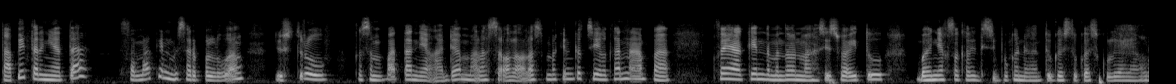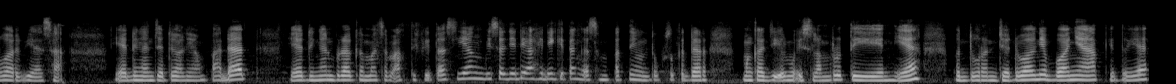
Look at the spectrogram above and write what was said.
Tapi ternyata semakin besar peluang justru kesempatan yang ada malah seolah-olah semakin kecil karena apa? Saya yakin teman-teman mahasiswa itu banyak sekali disibukkan dengan tugas-tugas kuliah yang luar biasa. Ya dengan jadwal yang padat, ya dengan beragam macam aktivitas yang bisa jadi akhirnya kita nggak sempat nih untuk sekedar mengkaji ilmu Islam rutin ya. Benturan jadwalnya banyak gitu ya.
